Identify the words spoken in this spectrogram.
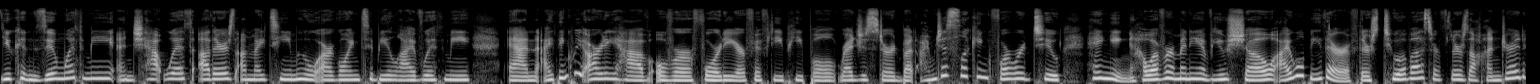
You can Zoom with me and chat with others on my team who are going to be live with me. And I think we already have over 40 or 50 people registered, but I'm just looking forward to hanging. However, many of you show, I will be there. If there's two of us or if there's a hundred,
